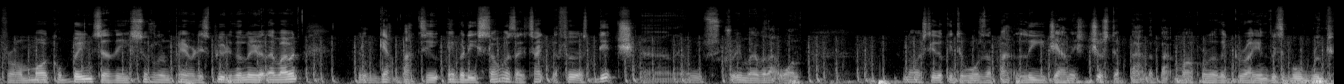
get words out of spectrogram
from Michael Bean, so the Sutherland pair are disputing the lead at the moment. Little gap back to Ebony Song as they take the first ditch, and they all stream over that one nicely looking towards the back. Lee Jam is just about the back marker, although the grey invisible route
